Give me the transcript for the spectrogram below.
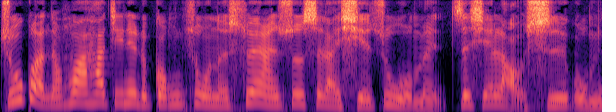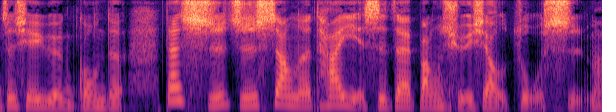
主管的话，他今天的工作呢，虽然说是来协助我们这些老师、我们这些员工的，但实质上呢，他也是在帮学校做事嘛。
